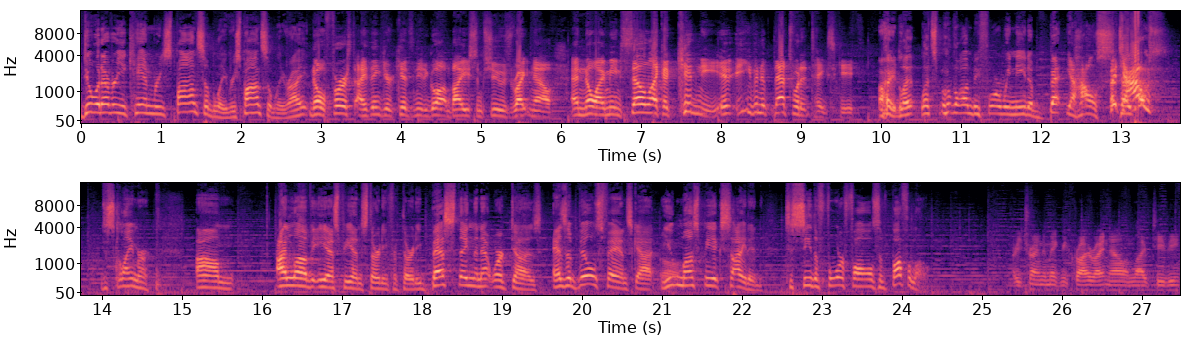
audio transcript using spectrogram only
do whatever you can responsibly, responsibly, right? No, first, I think your kids need to go out and buy you some shoes right now. And no, I mean sell like a kidney, even if that's what it takes, Keith. All right, let, let's move on before we need a bet your house. Bet your house! Disclaimer. Um, I love ESPN's 30 for 30. Best thing the network does. As a Bills fan, Scott, you must be excited to see the four falls of Buffalo. Are you trying to make me cry right now on live TV?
